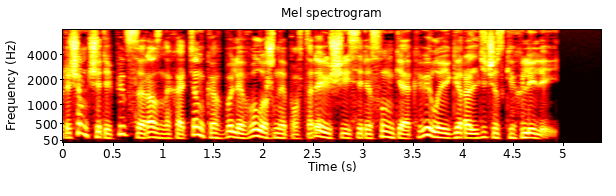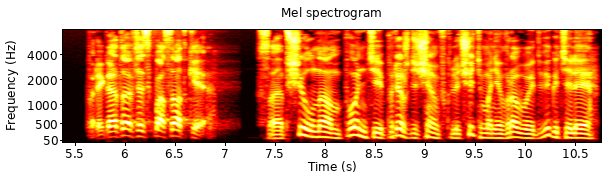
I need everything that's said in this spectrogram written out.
причем черепицы разных оттенков были выложены повторяющиеся рисунки аквилы и геральдических лилий. «Приготовьтесь к посадке!» Сообщил нам Понти, прежде чем включить маневровые двигатели,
